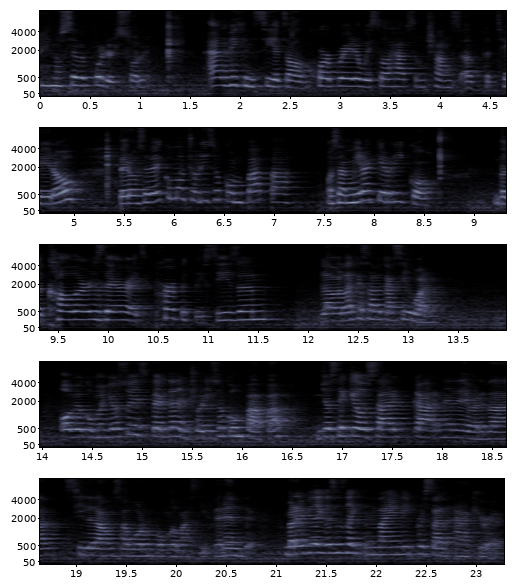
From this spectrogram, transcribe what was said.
Ay, no se ve por el sol. As we can see, it's all incorporated. We still have some chunks of potato, pero se ve como chorizo con papa. O sea, mira qué rico. The color is there, it's perfectly seasoned. La verdad que sabe casi igual. Obvio, como yo soy experta del chorizo con papa, Yo sé que usar carne de verdad sí le da un sabor un poco más diferente. But I feel like this is like 90% accurate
